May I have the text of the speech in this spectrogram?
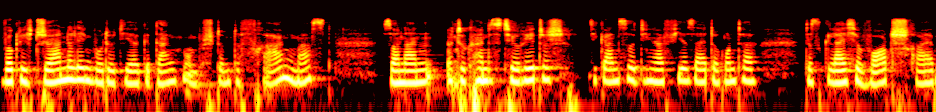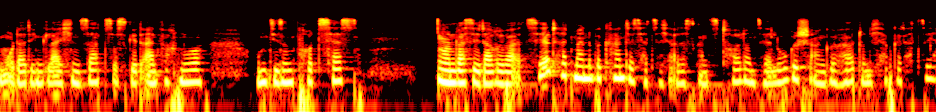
wirklich Journaling, wo du dir Gedanken um bestimmte Fragen machst, sondern du könntest theoretisch die ganze DIN A4-Seite runter das gleiche Wort schreiben oder den gleichen Satz. Es geht einfach nur um diesen Prozess. Und was sie darüber erzählt hat, meine Bekannte, das hat sich alles ganz toll und sehr logisch angehört. Und ich habe gedacht, ja,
